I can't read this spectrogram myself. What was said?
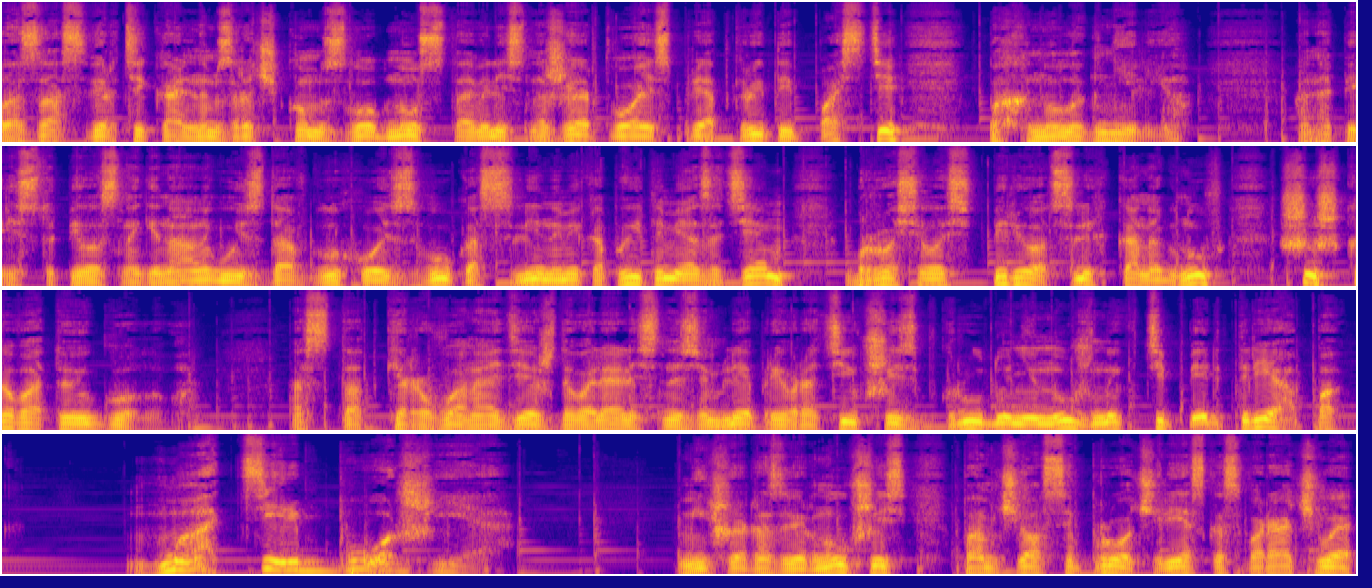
Глаза с вертикальным зрачком злобно уставились на жертву, а из приоткрытой пасти пахнуло гнилью. Она переступила с ноги на ногу, издав глухой звук ослиными копытами, а затем бросилась вперед, слегка нагнув шишковатую голову. Остатки рваной одежды валялись на земле, превратившись в груду ненужных теперь тряпок. «Матерь Божья!» Миша, развернувшись, помчался прочь, резко сворачивая,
